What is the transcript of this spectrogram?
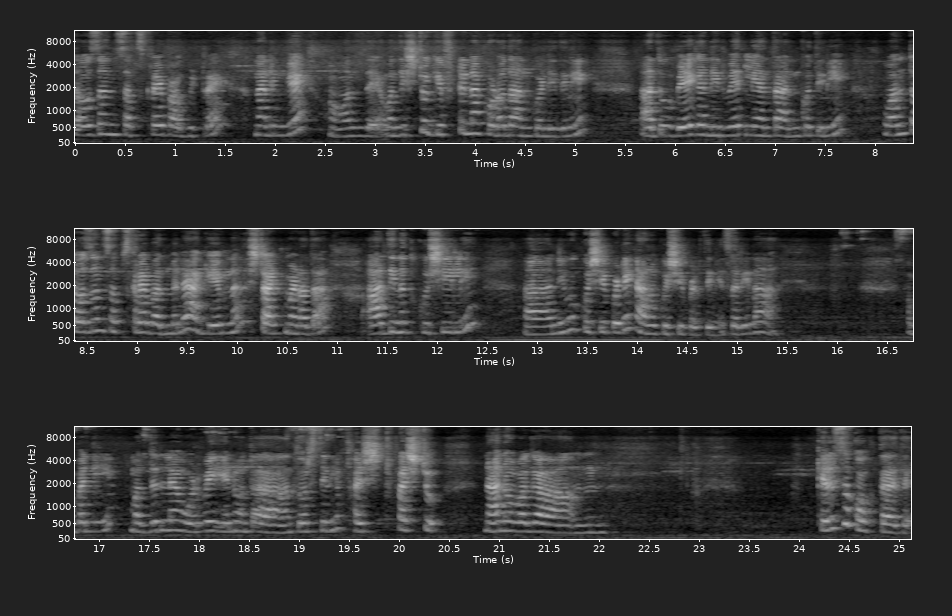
ತೌಸಂಡ್ ಸಬ್ಸ್ಕ್ರೈಬ್ ಆಗಿಬಿಟ್ರೆ ನಾನು ನಿಮಗೆ ಒಂದೇ, ಒಂದಿಷ್ಟು ಗಿಫ್ಟನ್ನ ಕೊಡೋದ ಅಂದ್ಕೊಂಡಿದ್ದೀನಿ ಅದು ಬೇಗ ನೆರವೇರಲಿ ಅಂತ ಅನ್ಕೋತೀನಿ. ಒನ್ ತೌಸಂಡ್ ಸಬ್ಸ್ಕ್ರೈಬ್ ಆದಮೇಲೆ ಆ ಗೇಮ್ನ ಸ್ಟಾರ್ಟ್ ಮಾಡೋದ? ಆ ದಿನದ ಖುಷೀಲಿ ನೀವು ಖುಷಿ ಪಡಿ, ನಾನು ಖುಷಿ ಪಡ್ತೀನಿ, ಸರಿನಾ? ಬನ್ನಿ, ಮೊದಲನೇ ಒಡವೆ ಏನು ಅಂತ ತೋರಿಸ್ತೀನಿ. ಫಸ್ಟ್ ಫಸ್ಟು ನಾನು ಅವಾಗ ಕೆಲ್ಸಕ್ಕೆ ಹೋಗ್ತಾ ಇದ್ದೆ,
